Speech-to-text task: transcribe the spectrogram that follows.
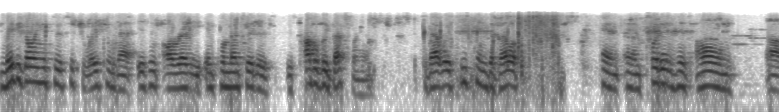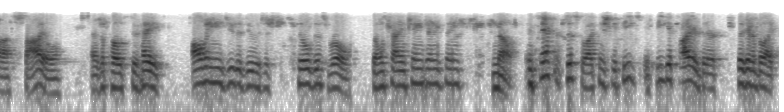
maybe going into a situation that isn't already implemented is is probably best for him. So that way he can develop and and put in his own uh, style as opposed to hey, all we need you to do is just fill this role. Don't try and change anything. No. In San Francisco, I think if he if he gets hired there, they're gonna be like,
